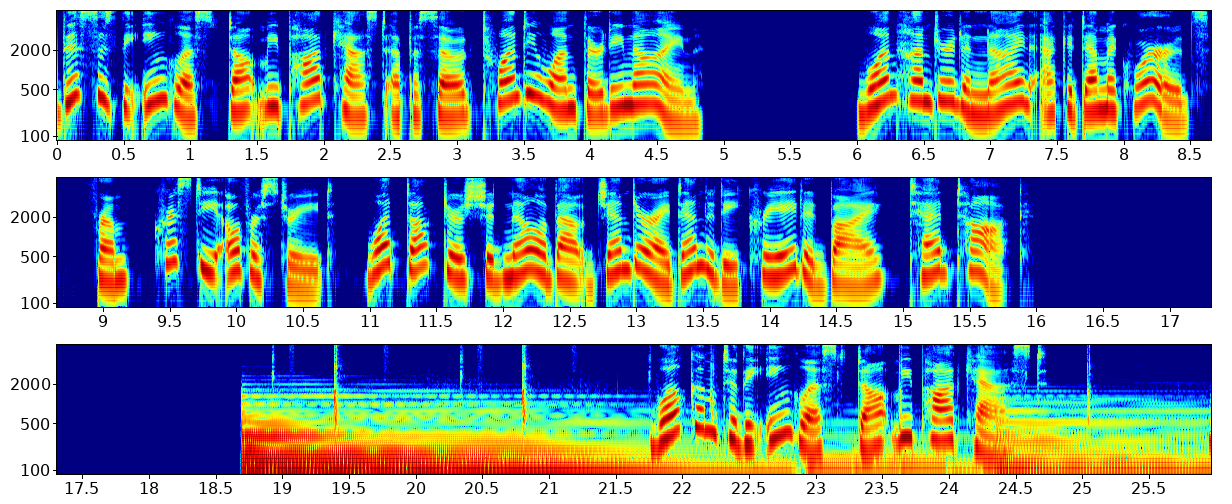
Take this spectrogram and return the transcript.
This is the Englist.me podcast episode 2139. 109 academic words from Kristie Overstreet. What doctors should know about gender identity created by TED Talk. Welcome to the Englist.me podcast.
